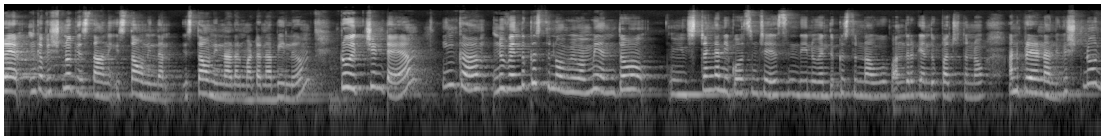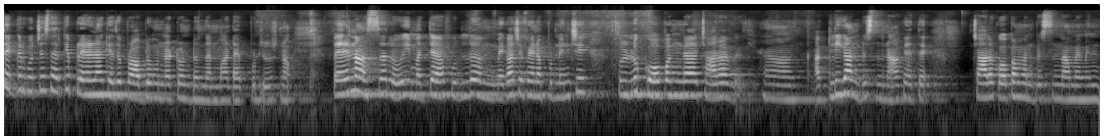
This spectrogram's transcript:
ప్రే ఇంకా విష్ణుకి ఇస్తాను ఇస్తా ఉన్నిందని ఇస్తా ఉన్నిన్నాడు నబీల్. టూ ఇచ్చింటే ఇంకా నువ్వెందుకు ఇస్తున్నావు? మీ మమ్మీ ఎంతో ఇష్టంగా నీ కోసం చేసింది నువ్వు ఎందుకు ఇస్తున్నావు? అందరికి ఎందుకు పంచుతున్నావు? అని ప్రేరణ అంది. విష్ణు దగ్గరకు వచ్చేసరికి ప్రేరణకి ఏదో ప్రాబ్లం ఉన్నట్టు ఉంటుందన్నమాట ఎప్పుడు చూసినా. ప్రేరణ అస్సలు ఈ మధ్య ఫుల్ మెగా చెఫ్ అయినప్పటి నుంచి ఫుల్ కోపంగా చాలా అగ్లీగా అనిపిస్తుంది నాకైతే. చాలా కోపం అనిపిస్తుంది ఆమె మీద.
